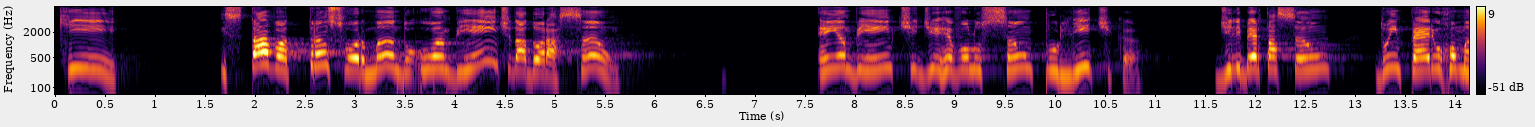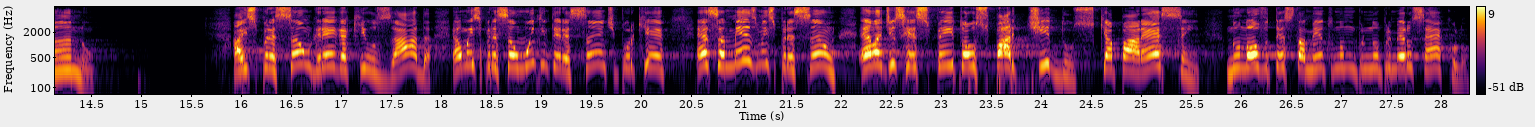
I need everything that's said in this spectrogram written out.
que estava transformando o ambiente da adoração em ambiente de revolução política, de libertação do Império Romano. A expressão grega aqui usada é uma expressão muito interessante, porque essa mesma expressão, ela diz respeito aos partidos que aparecem no Novo Testamento no, no primeiro século.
